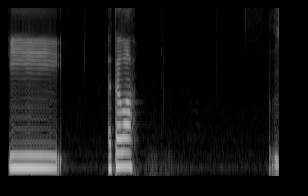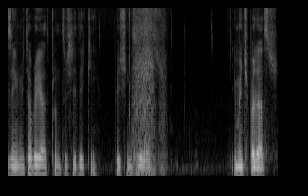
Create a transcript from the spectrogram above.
e até lá. Adeusinho, muito obrigado por me teres ido aqui. Beijinhos e abraços. E muitos palhaços.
